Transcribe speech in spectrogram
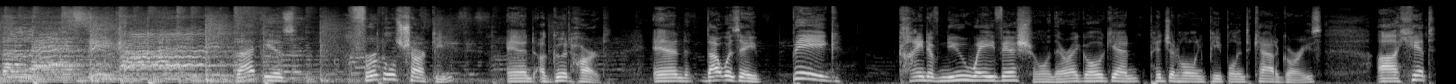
the lasting kind. That is Feargal Sharkey and A Good Heart. And that was a big kind of new wave ish, oh, there I go again, pigeonholing people into categories, uh, hit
